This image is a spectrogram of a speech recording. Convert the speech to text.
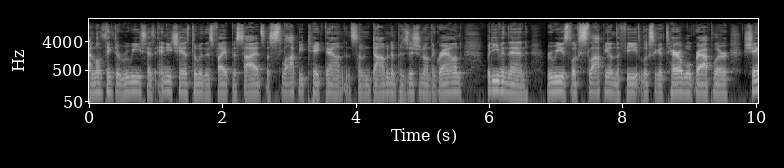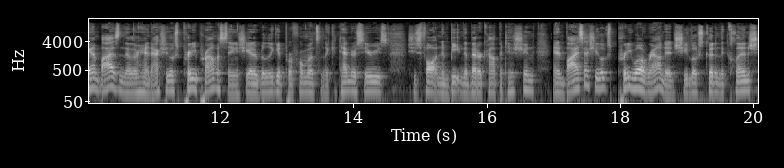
I don't think that Ruiz has any chance to win this fight besides a sloppy takedown and some dominant position on the ground. But even then, Ruiz looks sloppy on the feet, looks like a terrible grappler. Cheyanne Buys, on the other hand, actually looks pretty promising. She had a really good performance in the contender series. She's fought and beaten the better competition, and Buys actually looks pretty well rounded. She looks good in the clinch.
